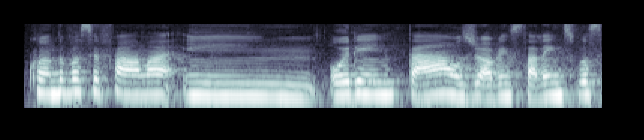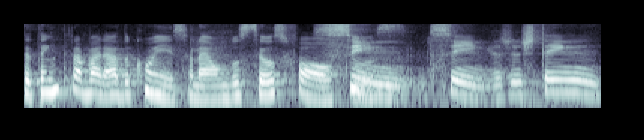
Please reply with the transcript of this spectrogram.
quando você fala em orientar os jovens talentos, você tem trabalhado com isso, né? Um dos seus focos. Sim, sim. A gente tem.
